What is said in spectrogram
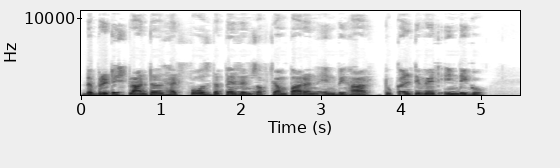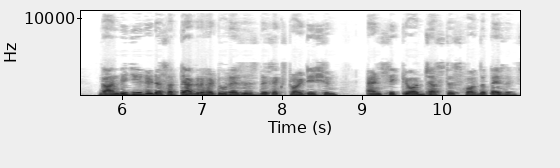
the British planters had forced the peasants of Champaran in Bihar to cultivate indigo. Gandhiji did a satyagraha to resist this exploitation and secured justice for the peasants.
